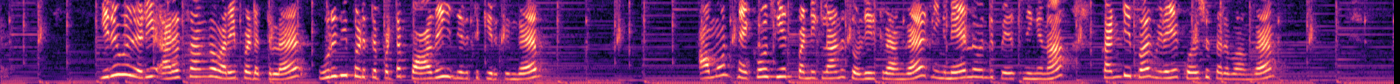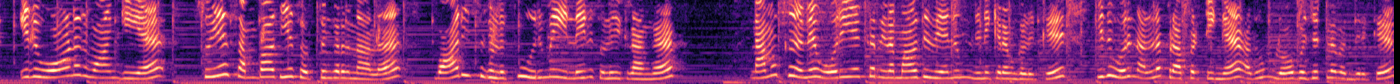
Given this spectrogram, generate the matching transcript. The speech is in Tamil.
இருபது அடி அரசாங்க வரைபடத்தில் உறுதிப்படுத்தப்பட்ட பாதை இந்த இடத்துக்கு இருக்குங்க. அமௌண்ட் நெகோசியேட் பண்ணிக்கலான்னு சொல்லியிருக்கிறாங்க. நீங்கள் நேரில் வந்து பேசுனீங்கன்னா கண்டிப்பாக விலையை குறைச்சி தருவாங்க. இது ஓனர் வாங்கிய சுய சம்பாதிய சொத்துங்கிறதுனால வாரிசுகளுக்கு உரிமை இல்லைன்னு சொல்லியிருக்கிறாங்க. நமக்குன்னு ஒரு ஏக்கர் நிலமாவது வேணும்னு நினைக்கிறவங்களுக்கு இது ஒரு நல்ல ப்ராப்பர்ட்டிங்க. அதுவும் லோ பட்ஜெட்டில் வந்திருக்கு.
